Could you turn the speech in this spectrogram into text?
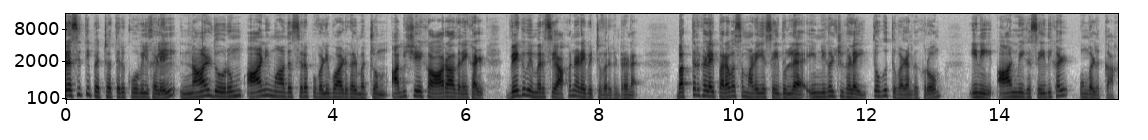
பிரசித்தி பெற்ற திருக்கோவில்களில் நாள்தோறும் ஆனி மாத சிறப்பு வழிபாடுகள் மற்றும் அபிஷேக ஆராதனைகள் வெகு விமரிசையாக நடைபெற்று வருகின்றன. பக்தர்களை பரவசம் அடைய செய்துள்ள இந்நிகழ்ச்சிகளை தொகுத்து வழங்குகிறோம். இனி ஆன்மீக செய்திகள் உங்களுக்காக.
